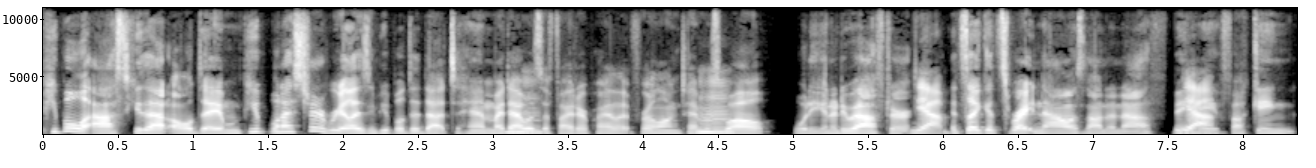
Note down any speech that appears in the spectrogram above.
people will ask you that all day. When people when I started realizing people did that to him, my dad was a fighter pilot for a long time as Mhm. well. What are you gonna do after? Yeah. It's like it's right now is not enough being Yeah. a fucking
